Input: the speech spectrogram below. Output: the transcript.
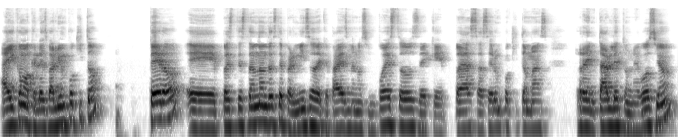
ahí como que les valió un poquito, pero eh, pues te están dando este permiso de que pagues menos impuestos, de que puedas hacer un poquito más rentable tu negocio,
